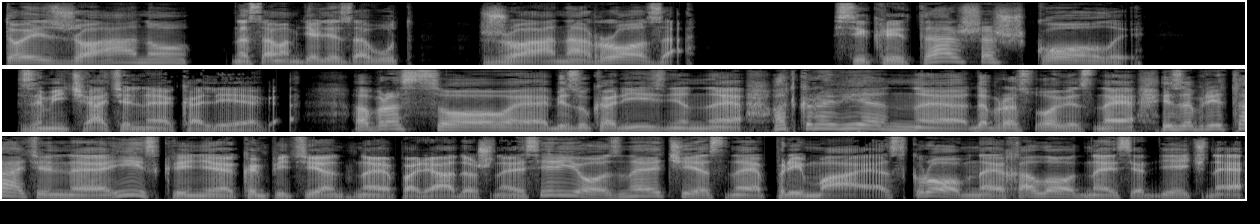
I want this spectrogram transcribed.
То есть Жоанну на самом деле зовут Жоанна Роза. Секретарша школы. Замечательная коллега образцовая, безукоризненная, откровенная, добросовестная, изобретательная, искренняя, компетентная, порядочная, серьезная, честная, прямая, скромная, холодная, сердечная,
